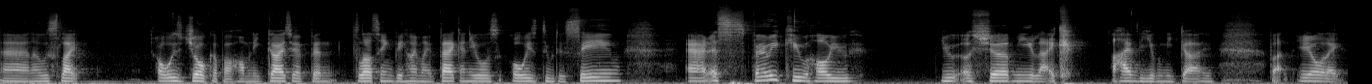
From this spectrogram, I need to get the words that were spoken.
and I was like always joke about how many guys you have been flirting behind my back and you always do the same. And it's very cute how you you assure me like i'm the only guy. But you know like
